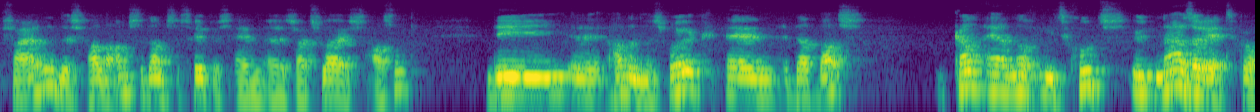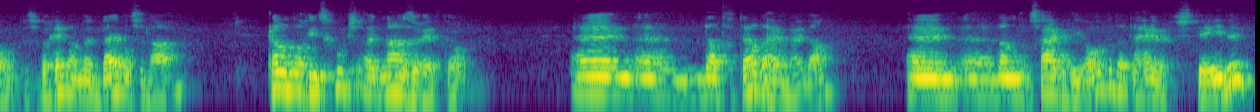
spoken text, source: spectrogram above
vaarden, dus vooral de Amsterdamse schippers en uh, Zwartsluis Hasselt, die hadden een spreuk en dat was kan er nog iets goeds uit Nazareth komen? Dus we beginnen dan met Bijbelse naam. Kan er nog iets goeds uit Nazareth komen? En, en dat vertelde hij mij dan. En eh, dan schakelt hij over dat de heilige steden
